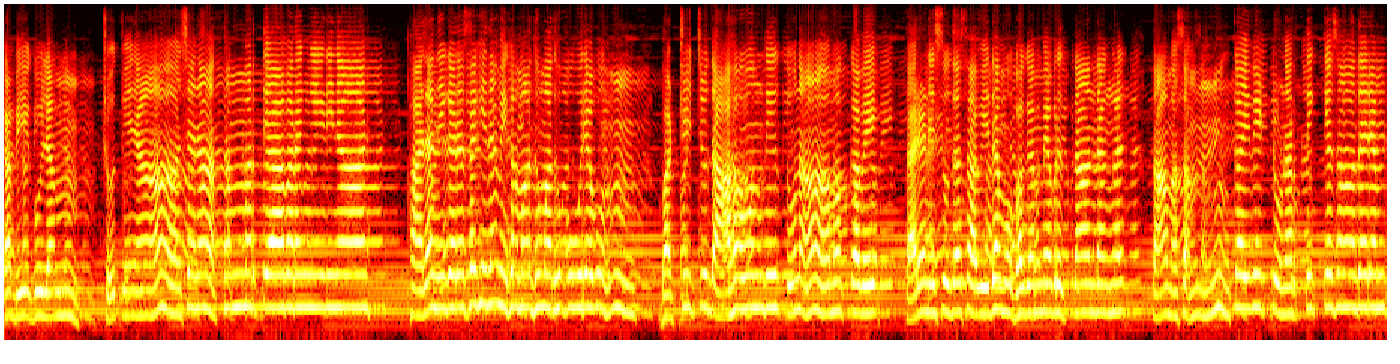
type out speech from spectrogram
കവികുലം ക്ഷുത്വിനാശനാർത്ഥം മർത്യാ പറഞ്ഞിടിനാൻ ഫലനികരസഹിതമിക മധുമധുപൂരവും ഭക്ഷിച്ചു ദാഹവും തീർത്തു നാമൊക്കവേ. തരണിസുത സവിധമുപഗമ്യ വൃത്താന്തങ്ങൾ താമസം കൈവിട്ടുണർത്തിക്ക സാദരം.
